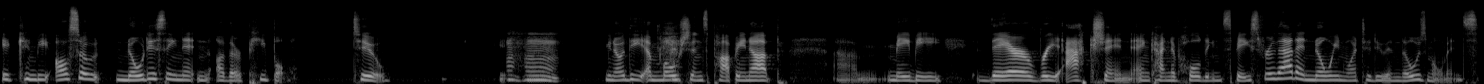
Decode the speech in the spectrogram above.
it can be also noticing it in other people too. Mm-hmm. You know, the emotions popping up um, maybe their reaction and kind of holding space for that and knowing what to do in those moments.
